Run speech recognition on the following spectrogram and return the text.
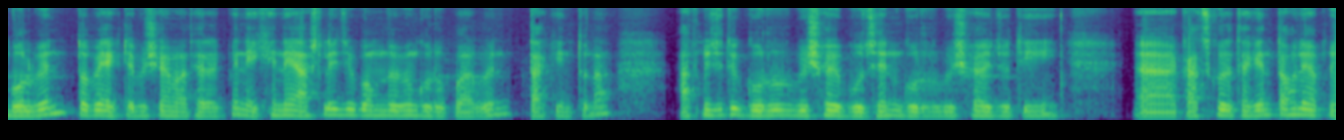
বলবেন। তবে একটা বিষয় মাথায় রাখবেন, এখানে আসলেই যে কম দামে গরু পাবেন তা কিন্তু না। আপনি যদি গরুর বিষয়ে বুঝেন, গরুর বিষয়ে যদি কাজ করে থাকেন, তাহলে আপনি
